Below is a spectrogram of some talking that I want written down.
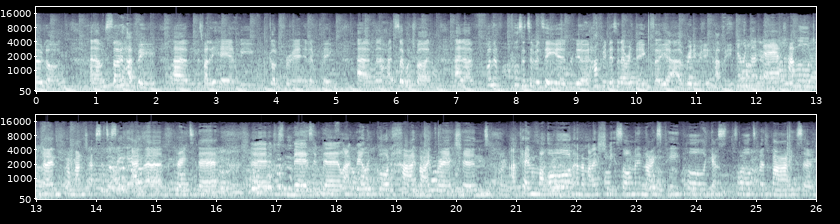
so long and I'm so happy um, it's finally here and we've gone through it and everything um, and I had so much fun and I'm full of positivity and you know happiness and everything so yeah I'm really really happy. Really good day. I travelled down from Manchester to see Emma and the crew today. Uh, just amazing day, like really good high vibrations. I came on my own and I managed to meet so many nice people and get loads of advice and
